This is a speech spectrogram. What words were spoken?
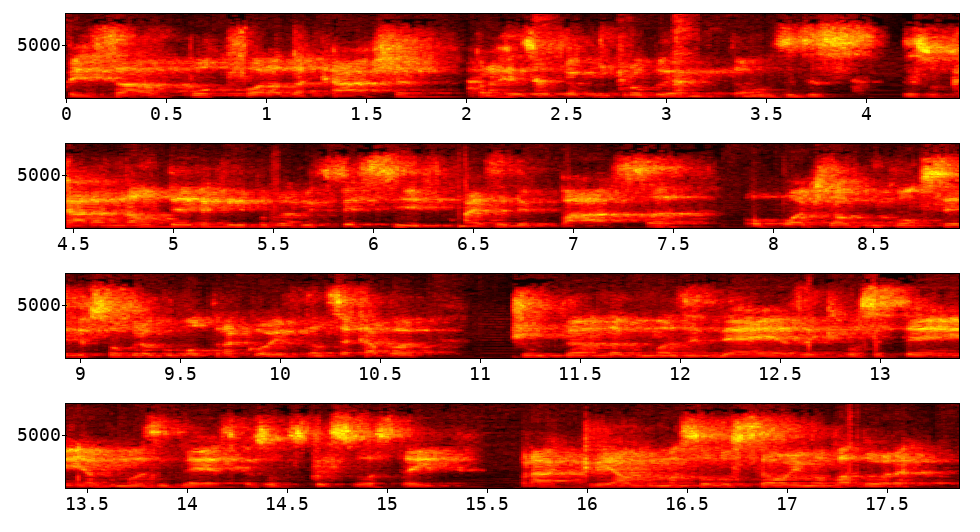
pensar um pouco fora da caixa para resolver algum problema. Então, às vezes, às vezes, o cara não teve aquele problema específico, mas ele passa ou pode dar algum conselho sobre alguma outra coisa. Então, você acaba juntando algumas ideias que você tem, algumas ideias que as outras pessoas têm para criar alguma solução inovadora.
